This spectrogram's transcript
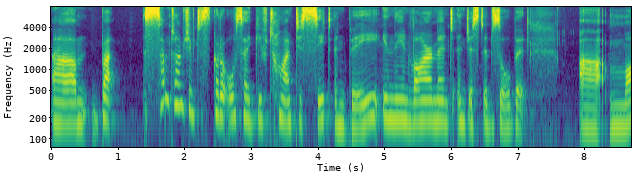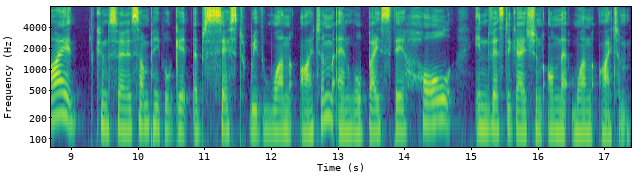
Um, but sometimes you've just got to also give time to sit and be in the environment and just absorb it. Uh, my concern is some people get obsessed with one item and will base their whole investigation on that one item.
